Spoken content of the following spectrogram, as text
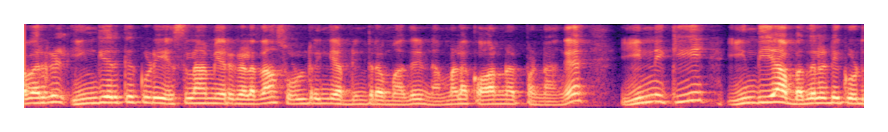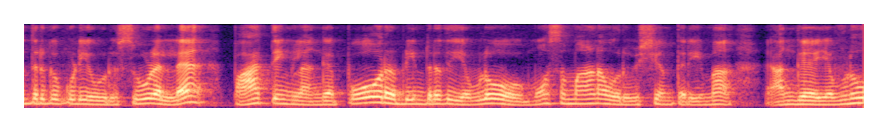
அவர்கள் இங்கே இருக்கக்கூடிய இஸ்லாமியர்களை தான் சொல்கிறீங்க அப்படின்ற மாதிரி நம்மளை கார்னர் பண்ணாங்க. இன்னைக்கு இந்தியா பதிலடி கொடுத்துருக்கக்கூடிய ஒரு சூழல்ல பார்த்தீங்களாங்க போர் அப்படின்றது எவ்வளோ மோசமான ஒரு விஷயம் தெரியுமா? அங்கே எவ்வளோ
